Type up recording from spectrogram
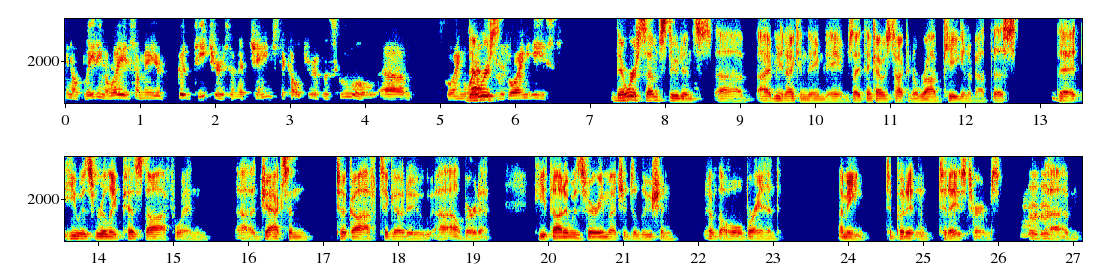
you know, bleeding away some of your good teachers and it changed the culture of the school, um, going There west were- or going east. there were some students, uh, I mean, I can name names. I think I was talking to Rob Keegan about this. That he was really pissed off when uh, Jackson took off to go to uh, Alberta. He thought it was very much a dilution of the whole brand. I mean, to put it in today's terms. Mhm. um,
